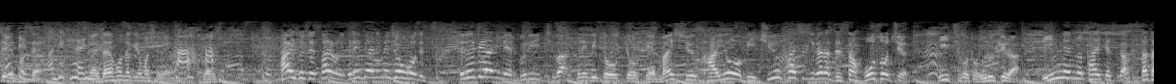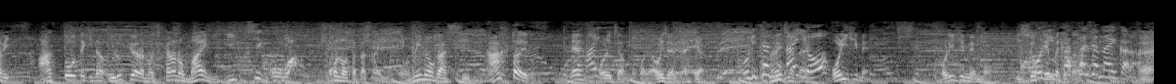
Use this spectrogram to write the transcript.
出てません。台本だけ読ませてください。はい、そして最後にテレビアニメ情報です。テレビアニメブリーチはテレビ東京系毎週火曜日18時から絶賛放送中。イチゴとウルキュラ、因縁の対決が再び。圧倒的なウルキュラの力の前にイチゴは、この戦いお見逃しなくということでね。はいオリちゃんもこれ、オリちゃんいや。折りたんじゃないよ。織姫。織姫も一生懸命折り方じゃないからえ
